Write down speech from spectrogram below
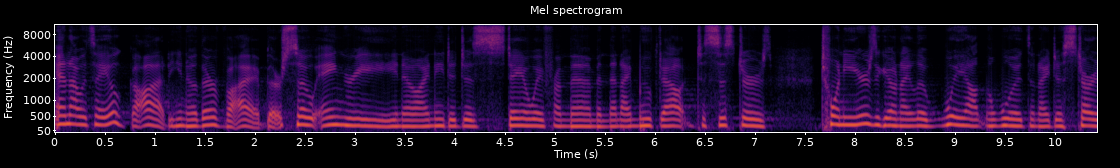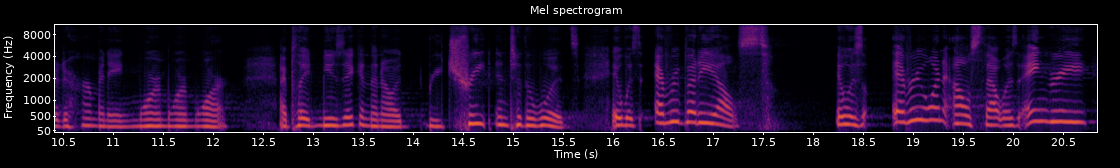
And I would say, oh God, you know, their vibe, they're so angry, you know, I need to just stay away from them. And then I moved out to sisters 20 years ago, and I lived way out in the woods, and I just started hermiting more and more and more. I played music, and then I would retreat into the woods. It was everybody else. It was everyone else that was angry,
